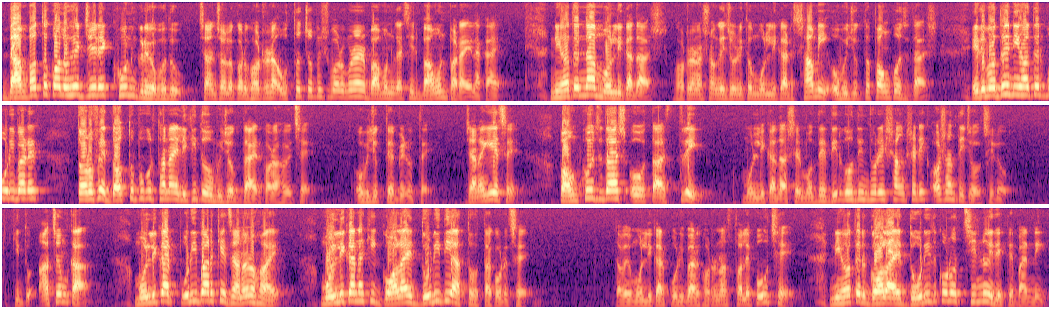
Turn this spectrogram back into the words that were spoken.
দাম্পত্য কলহের জেরে খুন গৃহবধূ। চাঞ্চল্যকর ঘটনা উত্তর চব্বিশ পরগনার বামনগাছির বামুনপাড়া এলাকায়। নিহতের নাম মল্লিকা দাস। ঘটনার সঙ্গে জড়িত মল্লিকার স্বামী অভিযুক্ত পঙ্কজ দাস। ইতিমধ্যে নিহতের পরিবারের তরফে দত্তপুকুর থানায় লিখিত অভিযোগ দায়ের করা হয়েছে অভিযুক্তের বিরুদ্ধে। জানা গিয়েছে, পঙ্কজ দাস ও তার স্ত্রী মল্লিকা দাসের মধ্যে দীর্ঘদিন ধরে সাংসারিক অশান্তি চলছিল। কিন্তু আচমকা মল্লিকার পরিবারকে জানানো হয়, মল্লিকা নাকি গলায় দড়ি দিয়ে আত্মহত্যা করেছে। তবে মল্লিকার পরিবার ঘটনাস্থলে পৌঁছে নিহতের গলায় দড়ির কোনো চিহ্নই দেখতে পাননি।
